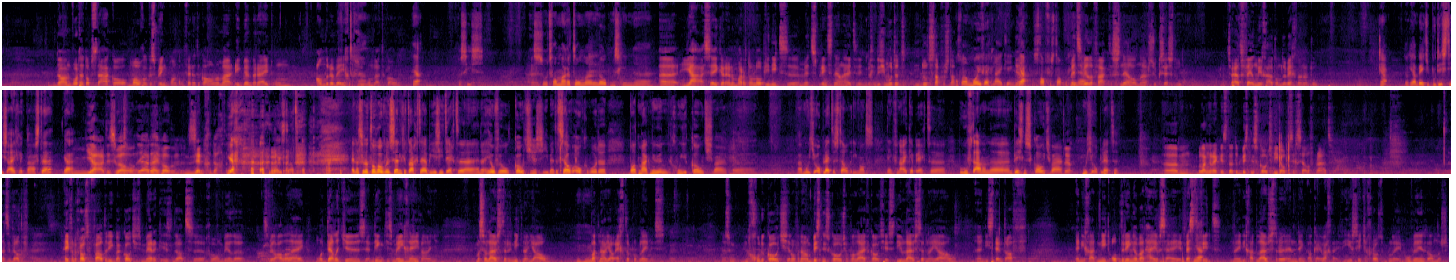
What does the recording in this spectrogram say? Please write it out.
dan wordt het obstakel mogelijk een springplank om verder te komen. Maar ik ben bereid om andere wegen te zoeken om daar te komen. ja, precies. En- Een soort van marathonloop misschien. eh. Eh, ja, zeker. En een marathon loop je niet eh, met sprintsnelheid in het begin. Dus je moet het doet stap voor stap. Dat is wel een mooie vergelijking. Ja, Ja. stap voor stap beginnen. Mensen willen vaak te snel naar succes toe. Terwijl het veel meer gaat om de weg daar naartoe. Ja. Ja, een beetje boeddhistisch eigenlijk baast, hè? Ja, Mm, Ja, het is wel, ja, dat heeft wel een, een zen-gedachte. ja. mooi is dat. en als we dan toch over een zen-gedachte hebben, je ziet echt eh, heel veel coaches. Je bent het zelf ook geworden. Wat maakt nu een goede coach? Waar, eh, waar moet je op letten? Stel dat iemand denkt van, nou, ik heb echt eh, behoefte aan een business coach. Waar Ja. moet je op letten? Ehm, belangrijk is dat de business coach niet over zichzelf praat. Dat is wel de, een van de grootste fouten die ik bij coaches merk, is dat ze gewoon willen, ze willen allerlei modelletjes en dingetjes meegeven aan je. Maar ze luisteren niet naar jou, wat nou jouw echte probleem is. Dus een, een goede coach, en of het nou een business coach of een life coach is, die luistert naar jou en die stemt af. En die gaat niet opdringen wat hij of zij het beste Ja. vindt. Nee, die gaat luisteren en denkt, oké, wacht even, hier zit je grootste probleem. Hoe wil je het anders?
